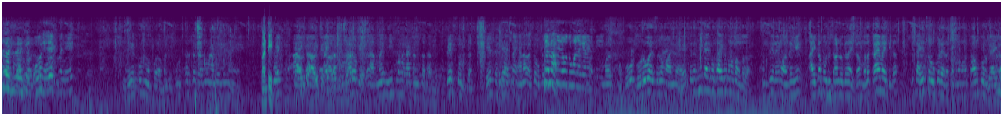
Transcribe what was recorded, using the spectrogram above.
धाराची एक मिनिट. हे कोण? म्हणजे पुरुषार्थ जागून आलेले नाही. पाटील मी तुम्हाला काय सांगतो बेस्ट सोल्युशन हे सगळे आहेत ना ह्यांना असं हो बरोबर आहे सगळं मान्य आहे तर मी काय करतो ऐका तुम्हाला सांगतो तुमचं नाही माझं मी ऐका प्रदूषण लोक ऐका मला काय माहिती का की काही चौकड आहे ना मला काम करू द्या ऐका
